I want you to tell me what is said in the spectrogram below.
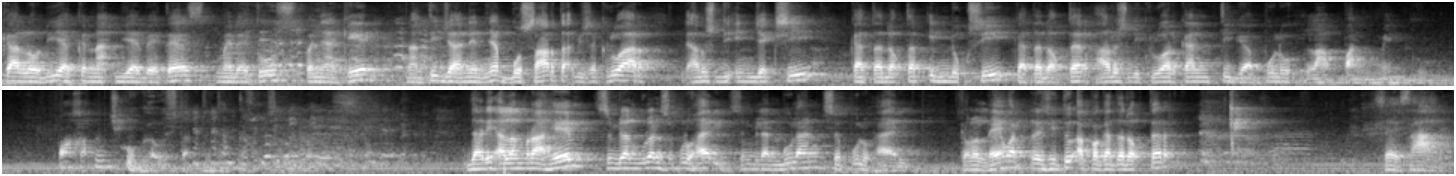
kalau dia kena diabetes, meletus, penyakit, nanti janinnya besar tak bisa keluar. Harus diinjeksi, kata dokter induksi, kata dokter harus dikeluarkan 38 minggu. Paham juga Ustaz Dari alam rahim 9 bulan 10 hari, 9 bulan 10 hari. Kalau lewat dari situ apa kata dokter? Sesar.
